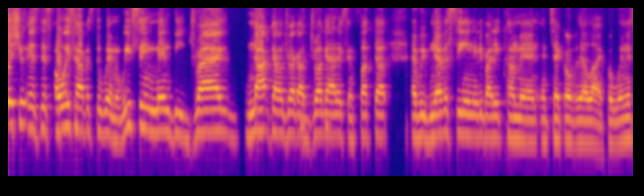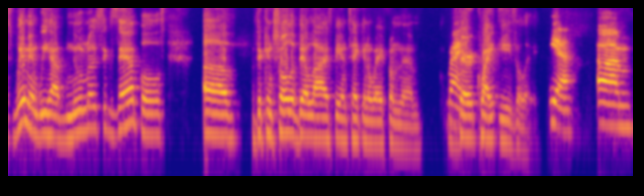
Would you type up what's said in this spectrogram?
issue. Is this always happens to women? We've seen men be dragged, knocked down, drag out drug addicts and fucked up, and we've never seen anybody come in and take over their life. But when it's women, we have numerous examples of the control of their lives being taken away from them right. very quite easily. Yeah. Um,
